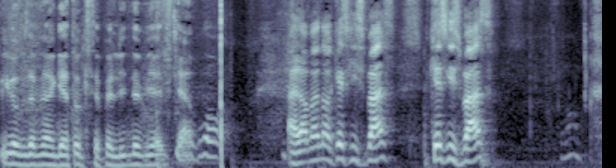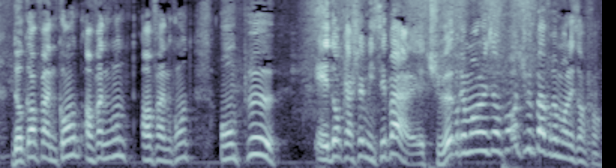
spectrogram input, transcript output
Il va vous amener un gâteau qui s'appelle lune de miel. Tiens, prends. Alors maintenant, qu'est-ce qui se passe? Qu'est-ce qui se passe? Donc en fin de compte, en fin de compte, en fin de compte, on peut. Et donc Hachem, il sait pas. Tu veux vraiment les enfants ou tu veux pas vraiment les enfants?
